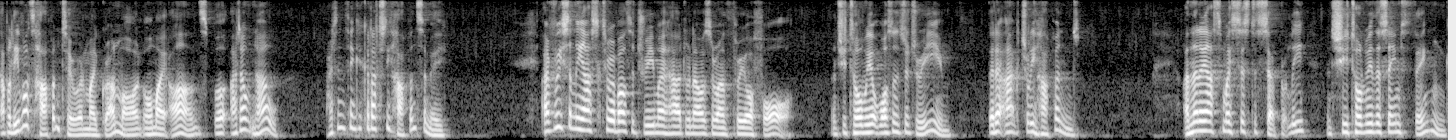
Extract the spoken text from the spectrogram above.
I believe what's happened to her and my grandma and all my aunts, but I don't know. I didn't think it could actually happen to me. I've recently asked her about a dream I had when I was around three or four, and she told me it wasn't a dream, that it actually happened. And then I asked my sister separately, and she told me the same thing.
